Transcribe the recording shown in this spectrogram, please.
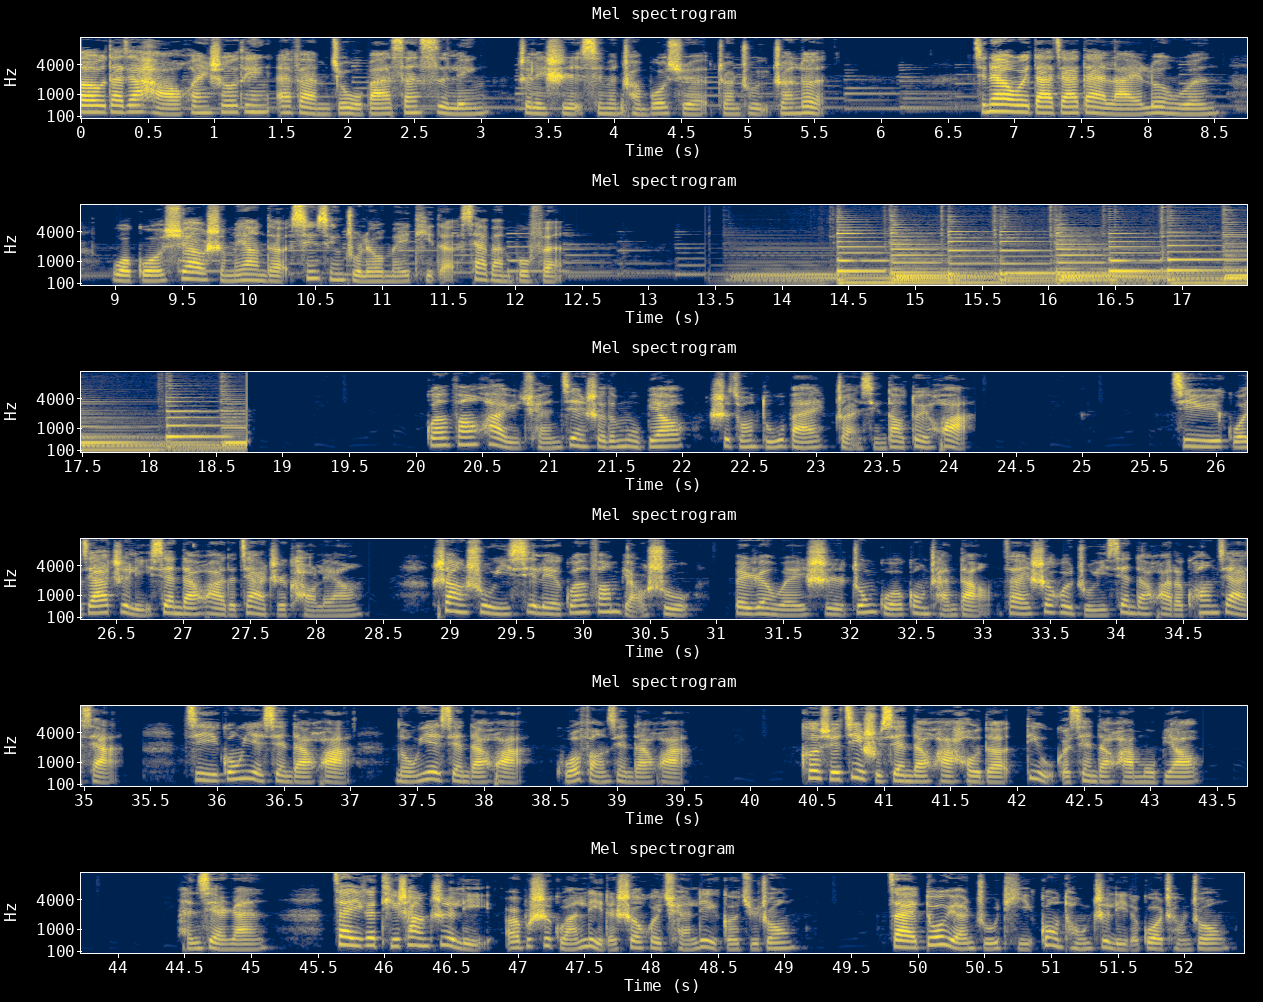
Hello，大家好，欢迎收听 FM 九五八三四零，这里是新闻传播学专注与专论。今天要为大家带来论文《我国需要什么样的新型主流媒体》的下半部分。官方话语权建设的目标是从独白转型到对话，基于国家治理现代化的价值考量。上述一系列官方表述被认为是中国共产党在社会主义现代化的框架下，即工业现代化、农业现代化、国防现代化、科学技术现代化后的第五个现代化目标。很显然，在一个提倡治理而不是管理的社会权力格局中，在多元主体共同治理的过程中。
